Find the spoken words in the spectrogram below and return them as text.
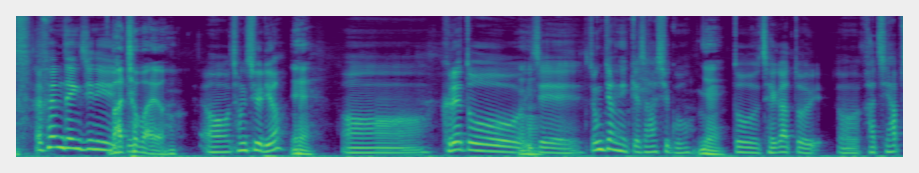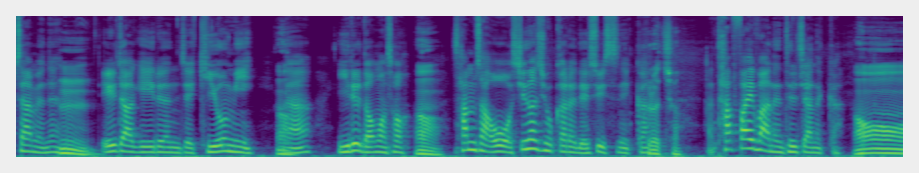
FM 댕진이 맞춰봐요. 어, 청취율이요? 예, 어, 그래도 어. 이제 쫑장님께서 하시고 예. 또 제가 또 어, 같이 합세하면은 음. 1 더하기 1은 이제 귀요미나 2를 넘어서 어, 3, 4, 5 시너지 효과를 낼 수 있으니까 그렇죠. 탑5 안은 들지 않을까. 어,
